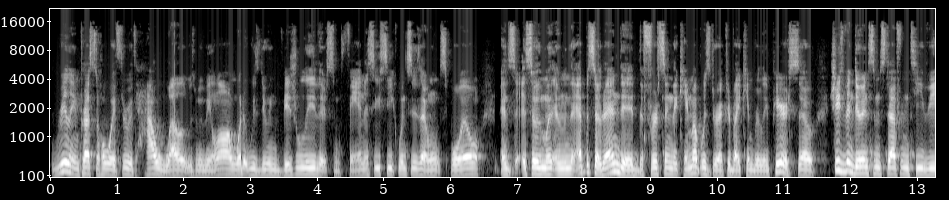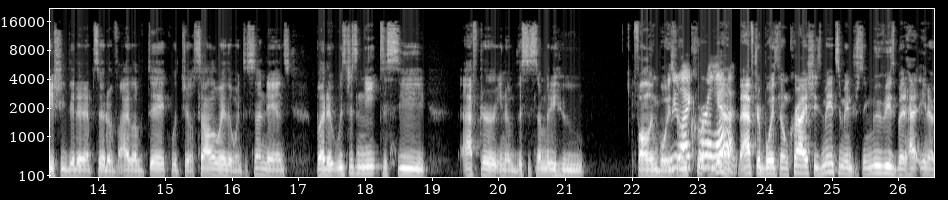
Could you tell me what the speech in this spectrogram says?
really impressed the whole way through with how well it was moving along, what it was doing visually. There's some fantasy sequences I won't spoil. And so, so when, and when the episode ended, the first thing that came up was directed by Kimberly Peirce. So she's been doing some stuff in TV. She did an episode of I Love Dick with Jill Soloway that went to Sundance. But it was just neat to see after, you know, this is somebody who following boys We don't like her cry. A lot. yeah after boys don't cry she's made some interesting movies but ha- you know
